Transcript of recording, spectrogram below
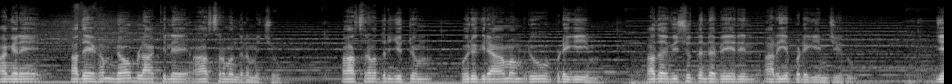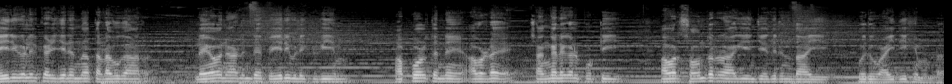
അങ്ങനെ അദ്ദേഹം നോബ്ലാക്കിലെ ആശ്രമം നിർമ്മിച്ചു. ആശ്രമത്തിന് ചുറ്റും ഒരു ഗ്രാമം രൂപപ്പെടുകയും അത് വിശുദ്ധന്റെ പേരിൽ അറിയപ്പെടുകയും ചെയ്തു. ജയിലുകളിൽ കഴിഞ്ഞിരുന്ന തടവുകാർ ലയോനാർഡിന്റെ പേര് വിളിക്കുകയും അപ്പോൾ തന്നെ അവരുടെ ചങ്ങലകൾ പൊട്ടി അവർ സ്വതന്ത്രരാകുകയും ചെയ്തിരുന്നതായി ഒരു ഐതിഹ്യമുണ്ട്.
